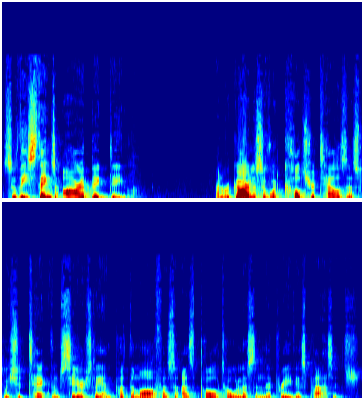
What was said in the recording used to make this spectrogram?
So these things are a big deal. And regardless of what culture tells us, we should take them seriously and put them off, as, as Paul told us in the previous passage.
